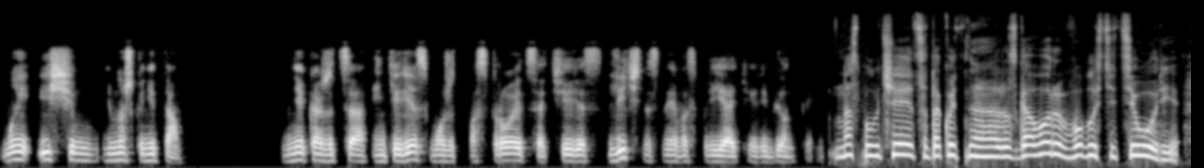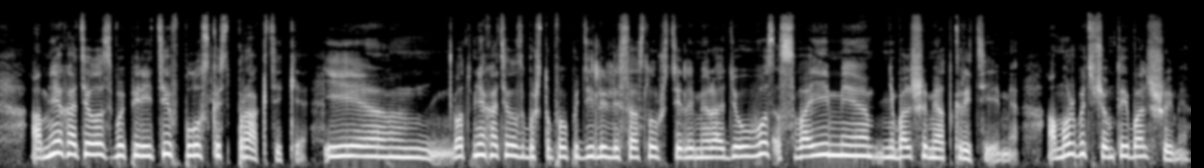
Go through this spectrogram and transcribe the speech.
мы ищем немножко не там. Мне кажется, интерес может построиться через личностное восприятие ребенка. У нас получается такой э, разговор в области теории, а мне хотелось бы перейти в плоскость практики. И вот мне хотелось бы, чтобы вы поделились со слушателями Радио ВОЗ своими небольшими открытиями, а может быть в чем-то и большими.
